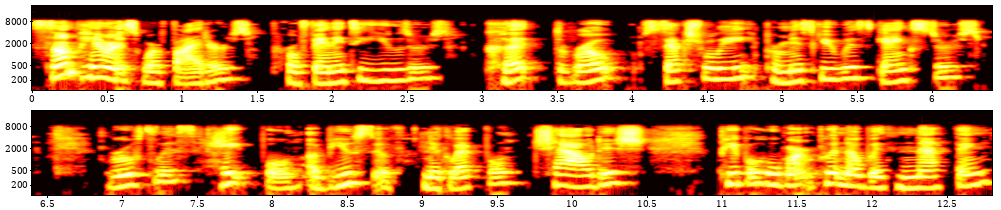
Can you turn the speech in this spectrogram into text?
Some parents were fighters, profanity users, cutthroat, sexually promiscuous gangsters, ruthless, hateful, abusive, neglectful, childish, people who weren't putting up with nothing.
